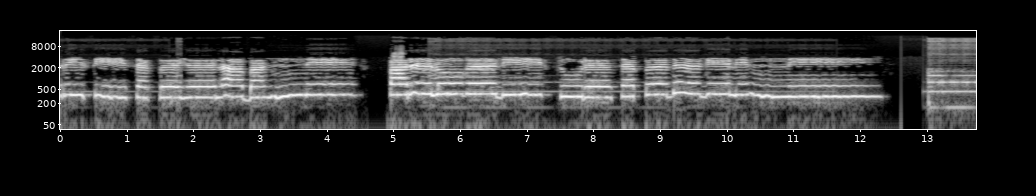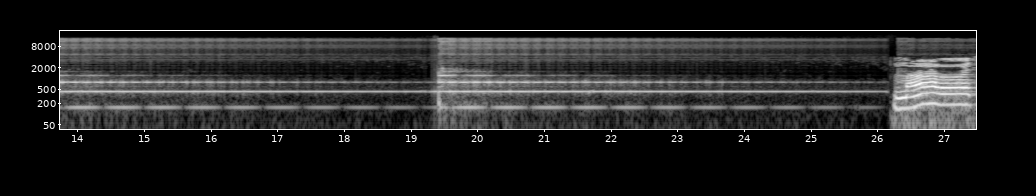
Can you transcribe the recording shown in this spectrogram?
රිසි සැපය ලබන්නේ. පරලොවදී සුර සැපද ගෙනෙන්නේ මාවෝච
